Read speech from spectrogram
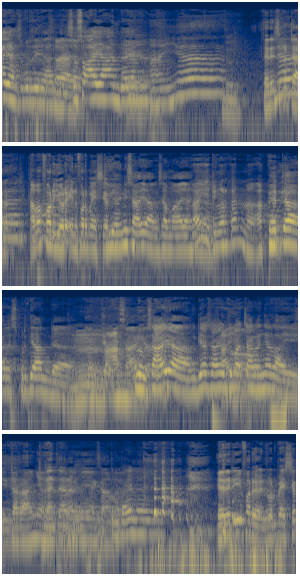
ayah sepertinya Anda. Sosok ayah Anda yang Ayah. Jadi sekedar apa for your information dia ini sayang sama ayahnya. Lah iya dengarkan lah. Aku Beda seperti Anda. Hmm, maaf. bisa. Loh, sayang, dia sayang, cuma Sayang. caranya lain. caranya. dengan cara Caranya yang salah. Tempeleng. ya jadi for your information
